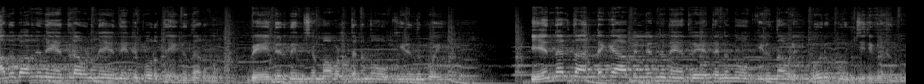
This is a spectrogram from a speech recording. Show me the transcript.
അത് പറഞ്ഞ് നേത്ര അവിടുന്ന് എഴുന്നേറ്റ് പുറത്തേക്ക് നടന്നു. വേദി ഒരു നിമിഷം അവളെ തന്നെ നോക്കിയിരുന്നു പോയി. എന്നാൽ തന്റെ ക്യാബിനിലിന്റെ നേതൃത്വത്തിന് നോക്കിയിരുന്ന അവളിൽ ഒരു പുഞ്ചിരി വിടുന്നു.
